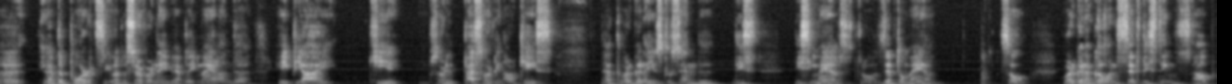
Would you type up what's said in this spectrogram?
uh, you have the ports, you have the server name, you have the email and the API key sorry the password in our case that we're gonna use to send uh, these these emails through Zeptomail so we're gonna go and set these things up.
